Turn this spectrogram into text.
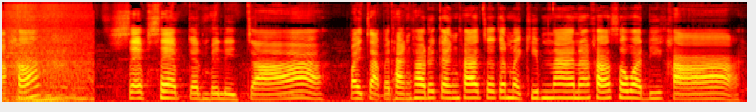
นะคะ แซ่บๆกันไปเลยจ้า ไปจับไปทานข้าวด้วยกันค่ะ เจอกันใหม่คลิปหน้านะคะ สวัสดีค่ะ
